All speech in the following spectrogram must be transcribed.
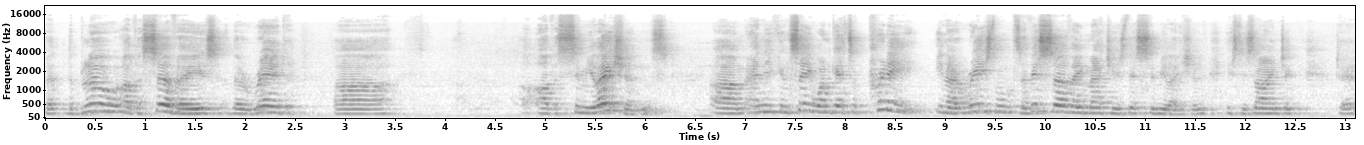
but the blue are the surveys, the red are, are the simulations, um, and you can see one gets a pretty, you know, reasonable, so this survey matches this simulation, it's designed to, to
